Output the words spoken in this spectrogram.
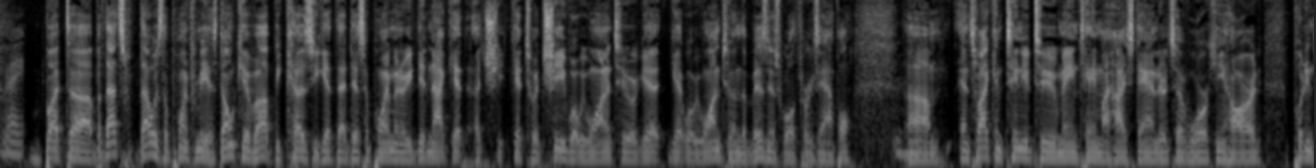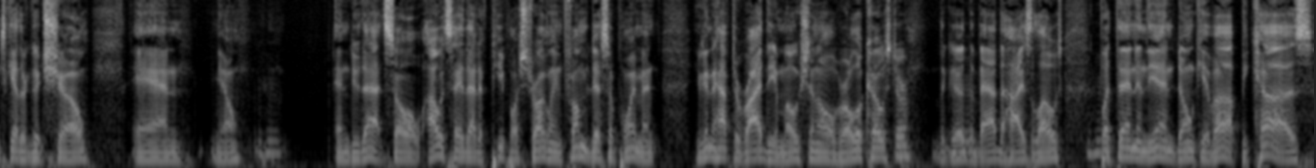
Right. But uh, but that's that was the point for me is don't give up because you get that disappointment or you did not get achieve, get to achieve what we wanted to or get get what we wanted to in the business world, for example. Um, and so I continued to maintain my high standards of working hard, putting together a good show, and you know. And do that. So I would say that if people are struggling from disappointment, you're going to have to ride the emotional roller coaster, the good, the mm-hmm. bad, the highs, the lows. Mm-hmm. But then in the end, don't give up because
